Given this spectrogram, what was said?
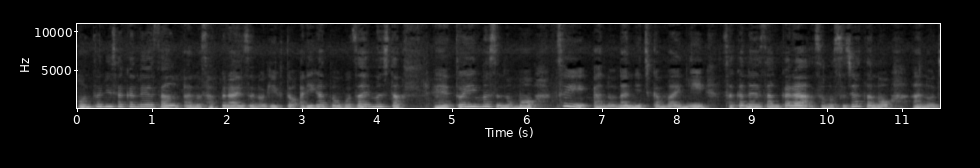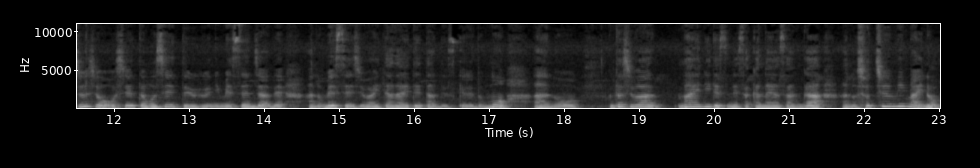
本当に魚屋さんあのサプライズのギフトありがとうございました。えー、と言いますのもついあの何日か前に魚屋さんからそのスジャータのあの住所を教えてほしいっていうふうにメッセンジャーであのメッセージは頂いてたんですけれどもあの私は前にですね魚屋さんがあの初中見舞いの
